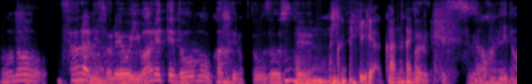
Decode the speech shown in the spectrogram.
ものさらにそれを言われてどう思うかっていうのを想像してうんいや、かなり。ってすごいな。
